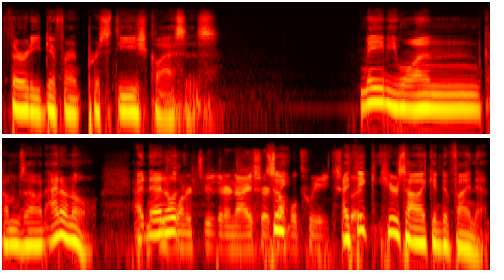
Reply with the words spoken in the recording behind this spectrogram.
30 different prestige classes. Maybe one comes out. I don't know. I, I one or two that are nice or so a couple tweaks. I but. think here's how I can define that.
